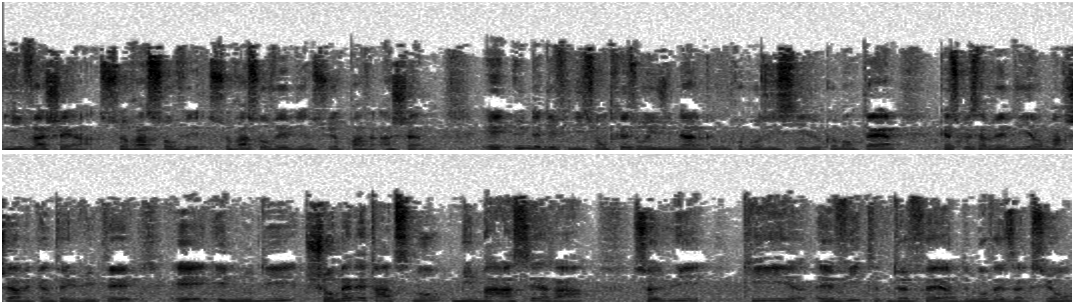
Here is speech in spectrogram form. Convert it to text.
Yivashea sera sauvé, sera sauvé bien sûr par Hachem. Et une des définitions très originales que nous propose ici le commentaire, qu'est-ce que ça veut dire marcher avec intégrité? Et il nous dit et Atzmo Mimaasera, celui qui évite de faire de mauvaises actions,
